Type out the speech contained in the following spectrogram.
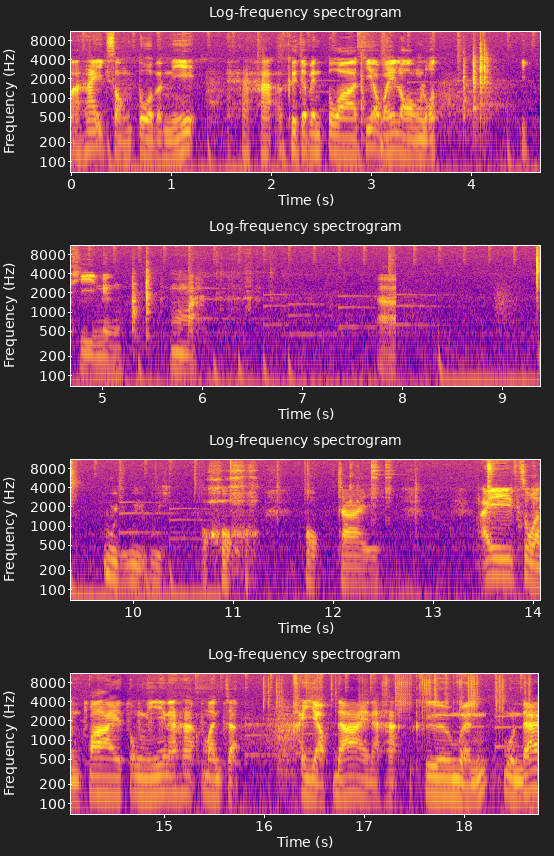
มาให้อีก 2 ตัวแบบนี้นะฮะก็คือจะเป็นตัวที่เอาไว้รองรถอีกทีหนึ่งมาอ่าอุ้ยอุ้ยอุ้ยโอ้โห ตกใจ ไอ้ส่วนปลายตรงนี้นะฮะ มันจะขยับได้นะฮะ คือเหมือนหมุนได้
